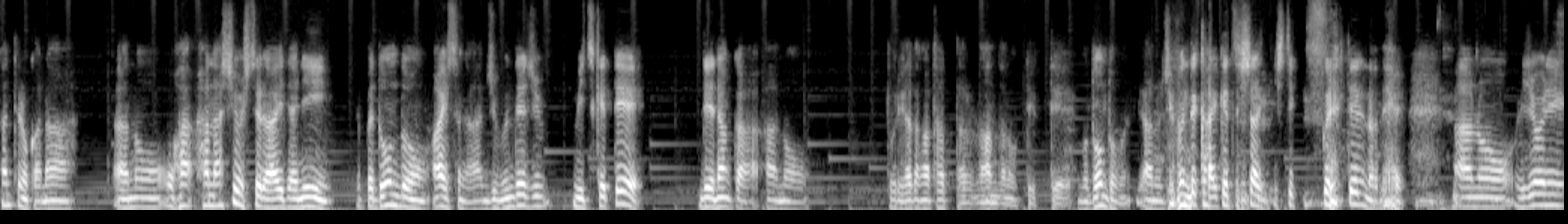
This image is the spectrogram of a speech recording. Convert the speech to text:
なんていうのかな、あのおは話をしてる間に、やっぱりどんどんアイスが自分でじ見つけて、で、なんか、あの、鳥肌が立ったらなんだろうって言って、もうどんどんあの自分で解決したり してくれてるので、あの非常に、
